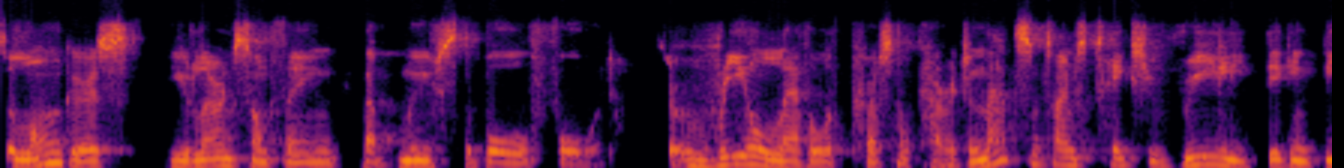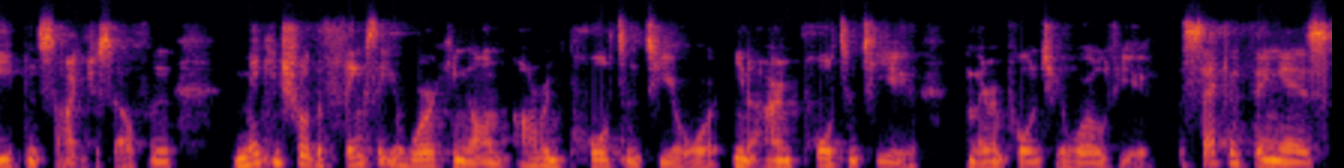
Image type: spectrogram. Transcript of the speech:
so long as you learn something that moves the ball forward. So, a real level of personal courage. And that sometimes takes you really digging deep inside yourself and making sure the things that you're working on are important to your, you know, are important to you and they're important to your worldview. The second thing is,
